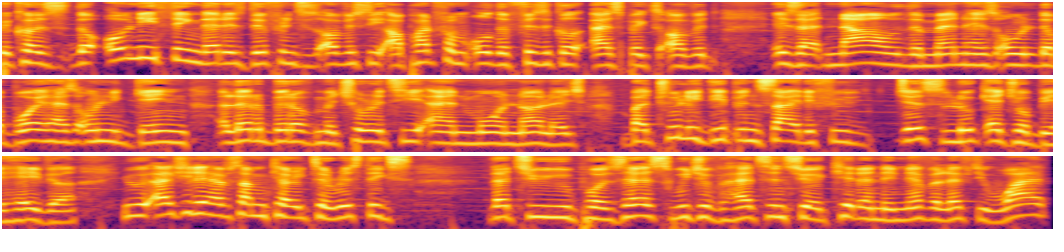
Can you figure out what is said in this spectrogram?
Because the only thing that is different is obviously apart from all the physical aspects of it is that now the man has only the boy has only gained a little bit of maturity and more knowledge. But truly deep inside if you just look at your behavior you actually have some characteristics that you possess which you've had since you're a kid and they never left you. Why?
